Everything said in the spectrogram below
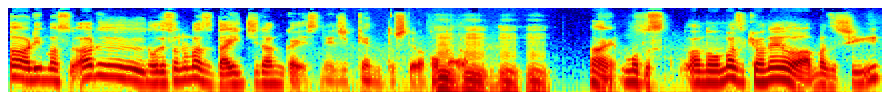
ああります。あるので、そのまず第一段階ですね、実験としては、今回は。うんうんうんうん。はい。もっとす、あの、まず去年は、まず C1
